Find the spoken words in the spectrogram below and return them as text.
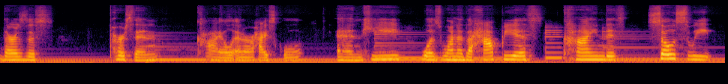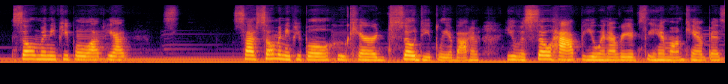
there's this person, Kyle, at our high school, and he was one of the happiest, kindest, so sweet. So many people loved. He had saw so many people who cared so deeply about him. He was so happy whenever you'd see him on campus.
